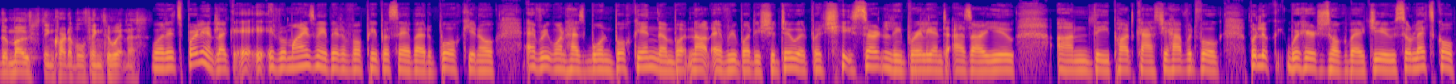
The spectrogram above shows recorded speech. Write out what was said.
the most incredible thing to witness. Well, it's brilliant. Like it, it, reminds me a bit of what people say about a book. You know, everyone has one book in them, but not everybody should do it. But she's certainly brilliant, as are you, on the podcast you have with Vogue. But look, we're here to talk about you, so let's go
